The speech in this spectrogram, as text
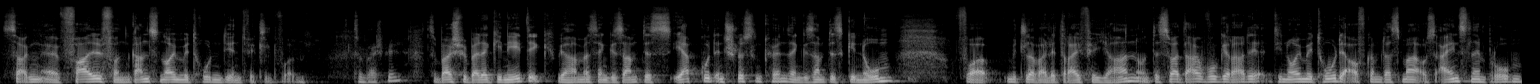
sagen, äh, Fall von ganz neuen Methoden, die entwickelt wurden. Zum Beispiel? Zum Beispiel bei der Genetik. Wir haben ja sein gesamtes Erbgut entschlüsseln können, sein gesamtes Genom vor mittlerweile drei, vier Jahren. Und das war da, wo gerade die neue Methode aufkam, dass man aus einzelnen Proben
